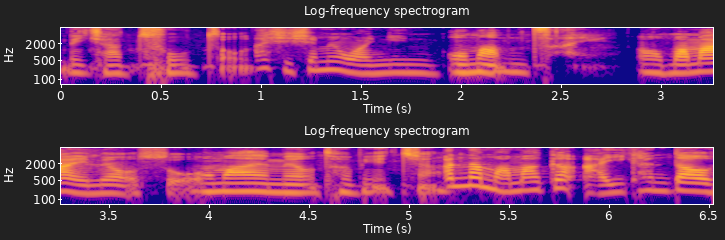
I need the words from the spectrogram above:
离家出走。而且下面原因，我妈不在。哦，妈妈也没有说，妈妈也没有特别讲啊。那妈妈跟阿姨看到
